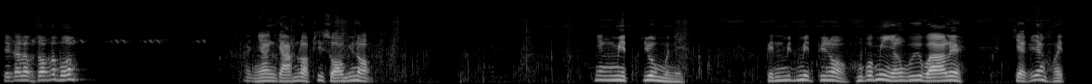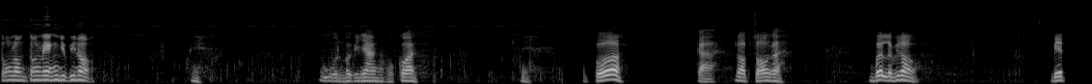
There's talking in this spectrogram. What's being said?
เจอกันรอบสองครับผมยังยามรอบที่สองพี่น้องยังมิดยู่มือนี่เป็นมิดมิดพี่น้องผมมียังวือวาเลยเกียกยังหอยต้องลองต้องแรงอยู่พี่น้อง น้ำอุ่นมากระยางครับก่อนนี่ครับเพิ่มกะรอบสองกะเบิดแล้วพี่น้อง เบ็ด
